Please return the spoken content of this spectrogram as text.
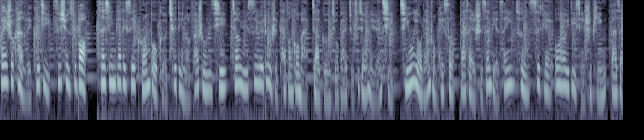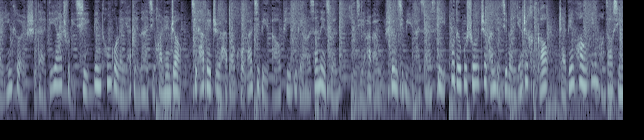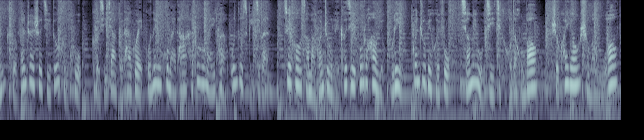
欢迎收看雷科技资讯速报。三星 Galaxy Chromebook 确定了发售日期，将于四月六日开放购买，价格九百九十九美元起。其拥有两种配色，搭载十三点三英寸四 K OLED 显示屏，搭载英特尔十代低压处理器，并通过了雅典娜计划认证。其他配置还包括八 GB LPDDR3 内存及二百五十六 GB SSD。不得不说，这款笔记本颜值很高，窄边框、硬朗造型、可翻转设计都很酷。可惜价格太贵，国内用户买它还不如买一款 Windows 笔记本。最后扫码关注雷科技公众号有福利，关注并回复小米五 G 即可获得红包，手快有，手慢无哦。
